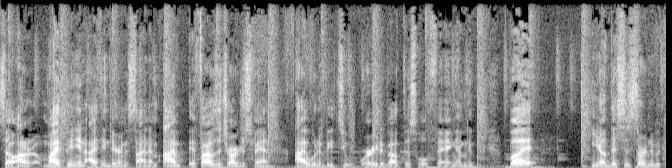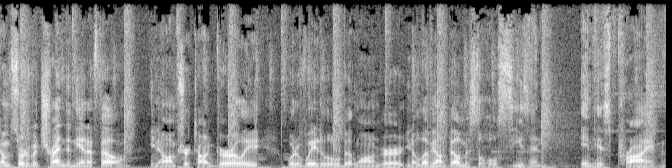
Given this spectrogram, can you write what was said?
So I don't know. My opinion, I think they're going to sign him. I'm, if I was a Chargers fan, I wouldn't be too worried about this whole thing. I mean, but you know, this is starting to become sort of a trend in the NFL. You know, I'm sure Todd Gurley would have waited a little bit longer. You know, Le'Veon Bell missed a whole season in his prime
